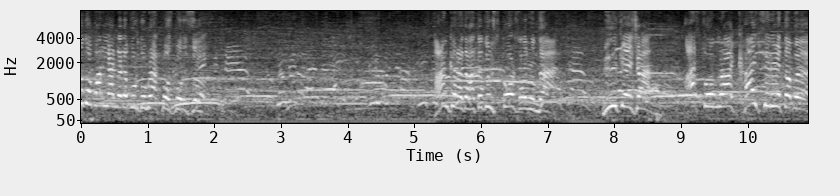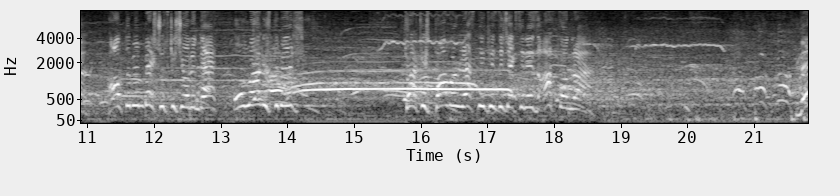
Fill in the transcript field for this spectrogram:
o da bariyerlere vurdu Murat Bosporus'u. Ankara'da Atatürk Spor Salonu'nda büyük heyecan. Az sonra Kayseri etabı 6500 kişi önünde olağanüstü bir Turkish Power Wrestling izleyeceksiniz az sonra. Ve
